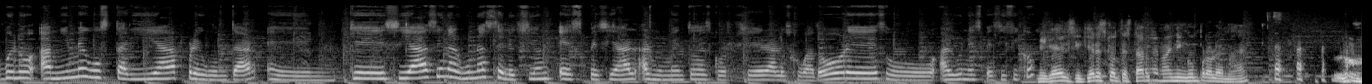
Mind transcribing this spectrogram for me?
bueno, a mí me gustaría preguntar eh, que si hacen alguna selección especial al momento de escoger a los jugadores o algo en específico. Miguel, si quieres contestarle no hay ningún problema, ¿eh? no.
